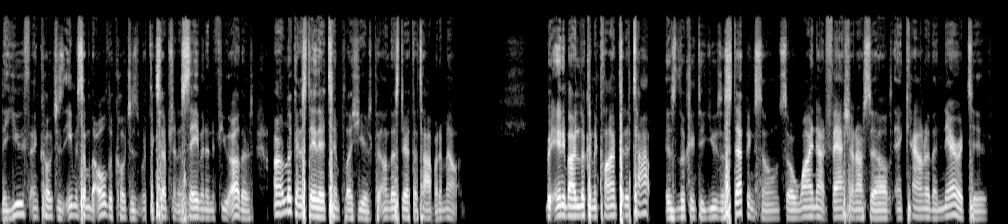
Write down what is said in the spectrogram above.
the youth and coaches, even some of the older coaches, with the exception of Saban and a few others, aren't looking to stay there 10 plus years unless they're at the top of the mountain. But anybody looking to climb to the top is looking to use a stepping stone. So why not fashion ourselves and counter the narrative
